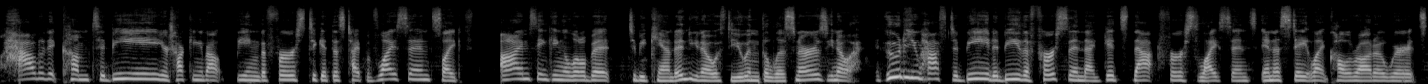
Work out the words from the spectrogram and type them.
how did it come to be? You're talking about being the first to get this type of license. Like, I'm thinking a little bit to be candid, you know, with you and the listeners, you know, who do you have to be to be the person that gets that first license in a state like Colorado where it's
